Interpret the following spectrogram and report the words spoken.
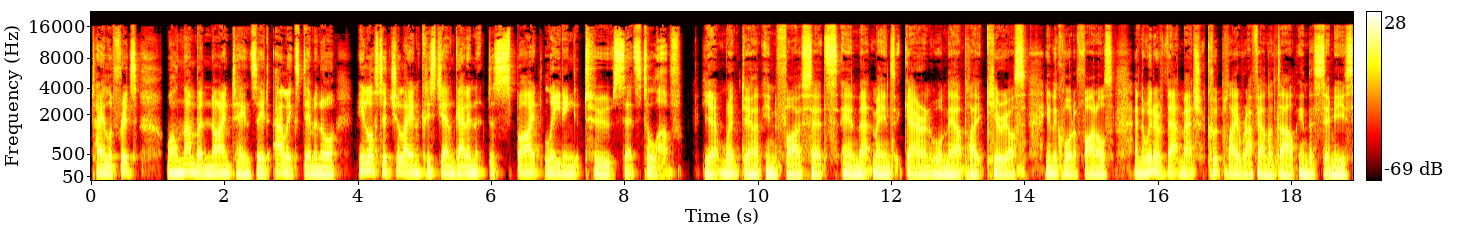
Taylor Fritz, while number 19 seed Alex de Minaur, he lost to Chilean Cristian Garin despite leading two sets to love. Yeah, went down in five sets, and that means Garin will now play Kyrgios in the quarterfinals, and the winner of that match could play Rafael Nadal in the semis.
